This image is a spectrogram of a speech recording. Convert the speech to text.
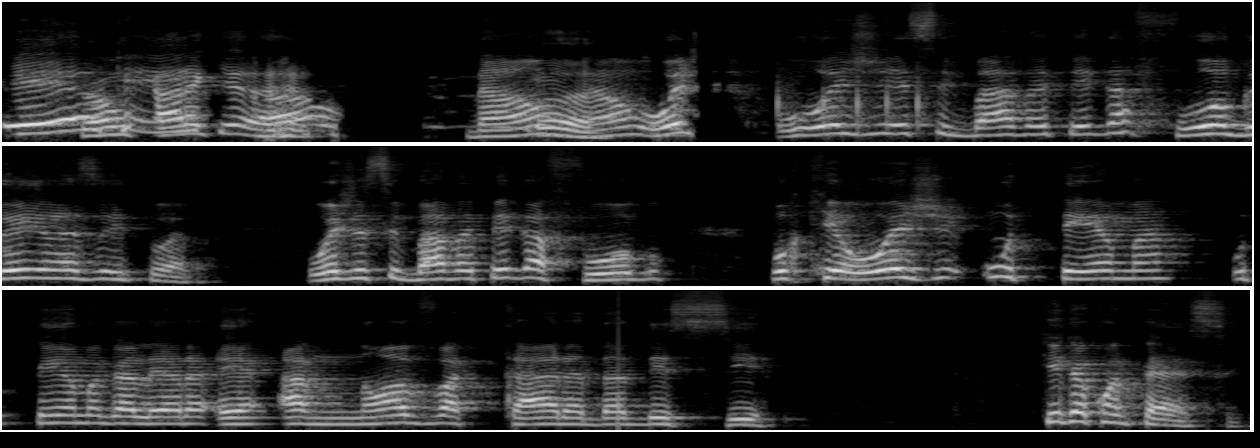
Eu, Tu é um que cara isso? que. Não, não, Pô. não. Hoje, hoje esse bar vai pegar fogo, hein, Azeitona? Hoje esse bar vai pegar fogo, porque hoje o tema, o tema, galera, é a nova cara da DC. O que, que acontece?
